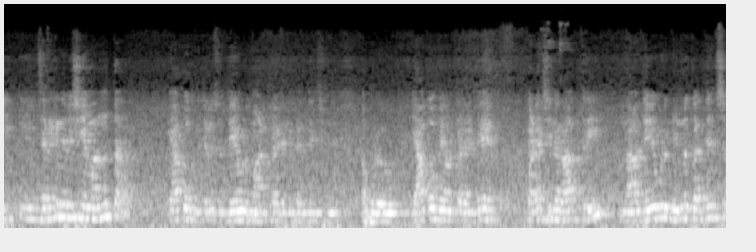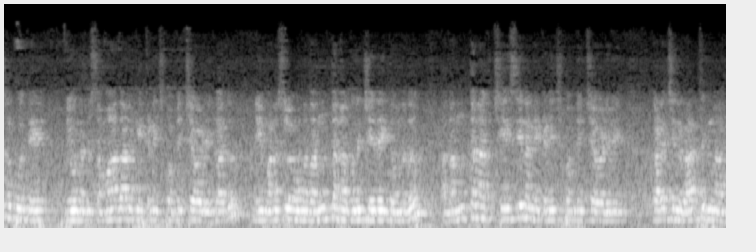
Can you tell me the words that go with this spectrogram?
ఈ ఈ జరిగిన విషయం అంతా యాకోబుకి తెలుసు. దేవుడు మాట్లాడింది గర్తించింది అప్పుడు యాకోబు ఏమంటాడంటే గడచిన రాత్రి నా దేవుడు నిన్ను గద్దించకపోతే నీవు నన్ను సమాధానం ఇక్కడి నుంచి పంపించేవాడే కాదు. నీ మనసులో ఉన్నదంతా నా గురించి ఏదైతే ఉన్నదో అదంతా నాకు చేసి నన్ను ఇక్కడి నుంచి పంపించేవాడివి. గడచిన రాత్రి నా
